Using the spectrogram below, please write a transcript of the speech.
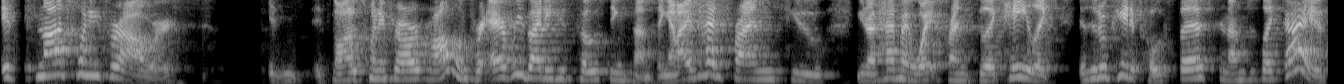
it's not 24 hours. It, it's not a 24 hour problem for everybody who's posting something. And I've had friends who, you know, I had my white friends be like, hey, like, is it okay to post this? And I'm just like, guys,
